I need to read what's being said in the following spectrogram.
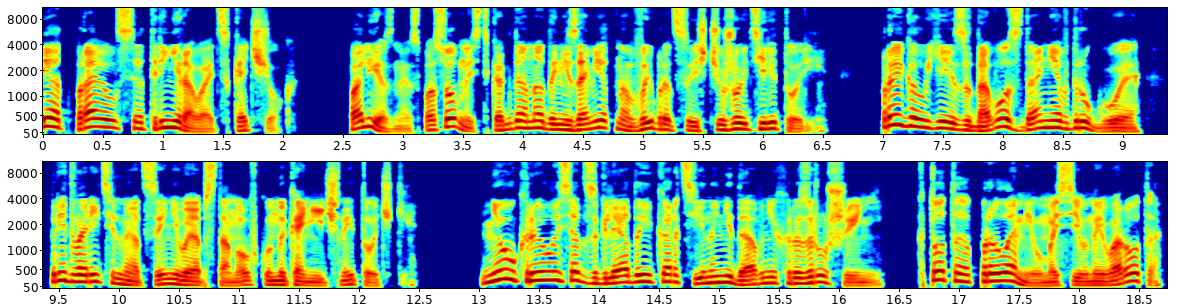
и отправился тренировать скачок. Полезная способность, когда надо незаметно выбраться из чужой территории. Прыгал я из одного здания в другое, предварительно оценивая обстановку на конечной точке. Не укрылась от взгляда и картина недавних разрушений. Кто-то проломил массивные ворота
